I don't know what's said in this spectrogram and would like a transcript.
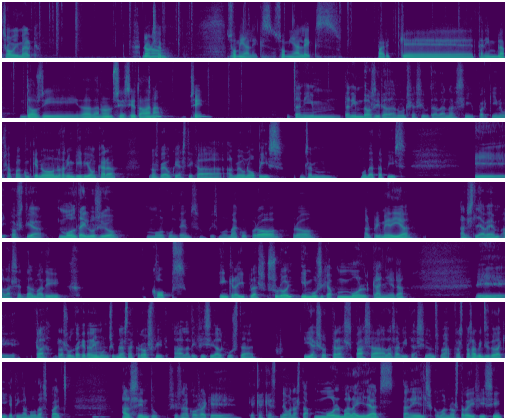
Som-hi, Marc. No, Comencem. no. Som-hi, Àlex. Som-hi, Àlex, perquè tenim la dosi de denúncia ciutadana, sí? Tenim, tenim dosi de denúncia ciutadana, sí, per qui no ho sap. Com que no, no tenim vídeo encara, no es veu que ja estic a, al meu nou pis. Ens hem mudat de pis. I, hòstia, molta il·lusió, molt contents, un pis molt maco, però, però, el primer dia ens llevem a les 7 del matí, cops increïbles, soroll i música molt canyera. I, clar, resulta que tenim un gimnàs de CrossFit a l'edifici del costat i això traspassa a les habitacions, va, traspassa fins i tot aquí que tinc el meu despatx, el sento. O sigui, és una cosa que, que crec que deuen estar molt mal aïllats, tant ells com el nostre edifici.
